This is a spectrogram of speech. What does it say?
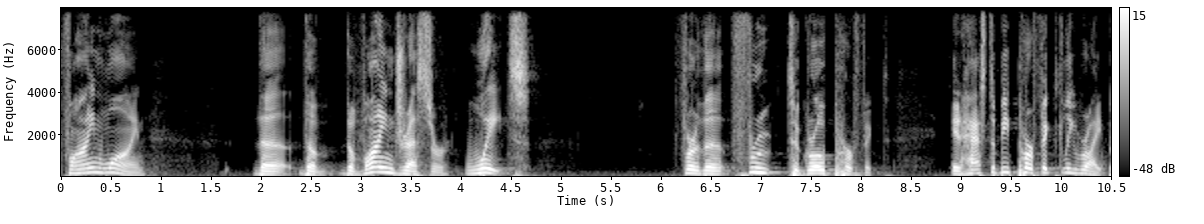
fine wine, the, the, the vine dresser waits for the fruit to grow perfect. It has to be perfectly ripe.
